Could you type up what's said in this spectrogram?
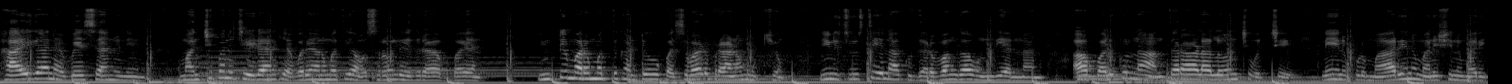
హాయిగా నవ్వేశాను నేను. మంచి పని చేయడానికి ఎవరి అనుమతి అవసరం లేదురా అబ్బాయి ఇంటి మరమ్మత్తు కంటే ఓ పసివాడి ప్రాణం ముఖ్యం. నేను చూస్తే నాకు గర్వంగా ఉంది అన్నాను. ఆ పలుకులు నా అంతరాళలోంచి వచ్చే నేను ఇప్పుడు మారిన మనిషిని మరి.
